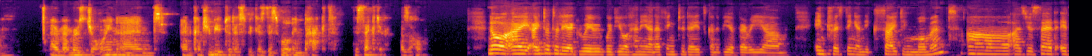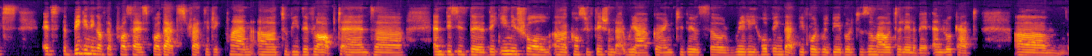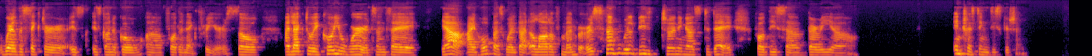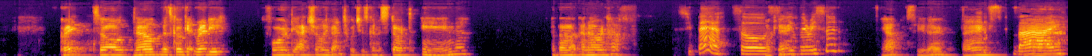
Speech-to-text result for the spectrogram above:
our members join and and contribute to this because this will impact the sector as a whole. No, I, I totally agree with you, Hani, and I think today it's going to be a very um, interesting and exciting moment. Uh, as you said, it's it's the beginning of the process for that strategic plan uh, to be developed, and uh, and this is the the initial uh, consultation that we are going to do. So really hoping that people will be able to zoom out a little bit and look at um, where the sector is, is going to go uh, for the next three years. So I'd like to echo your words and say, yeah, I hope as well that a lot of members will be joining us today for this uh, very uh, interesting discussion. Great. So now let's go get ready for the actual event, which is going to start in about an hour and a half. Super. So okay. see you very soon. Yeah, see you there. Thanks. Bye. Bye.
